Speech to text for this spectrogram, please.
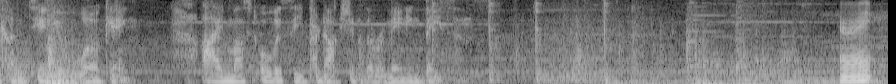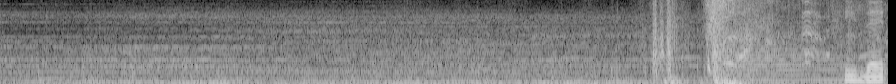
Continue working. I must oversee production of the remaining basins. Alright. He's dead.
